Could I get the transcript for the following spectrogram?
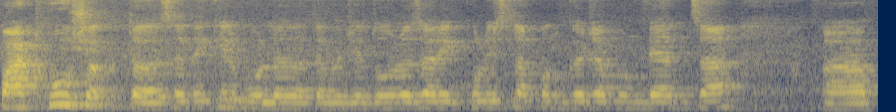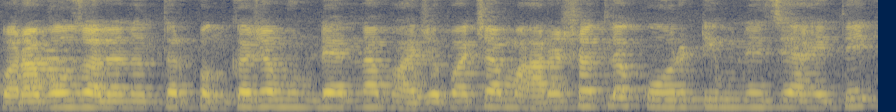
पाठवू शकतं असं देखील बोललं जातं. म्हणजे दोन हजार एकोणीसला पंकजा मुंडे यांचा पराभव झाल्यानंतर पंकजा मुंडे यांना भाजपाच्या महाराष्ट्रातल्या कोर टीमने जे आहे ते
